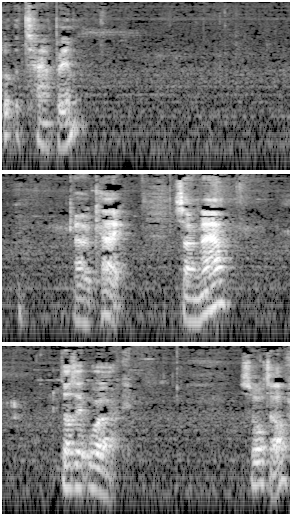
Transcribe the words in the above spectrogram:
Put the tap in. Okay. So now, does it work? Sort of.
